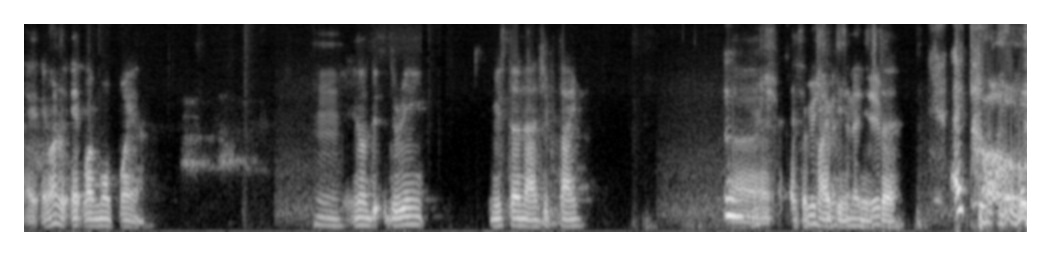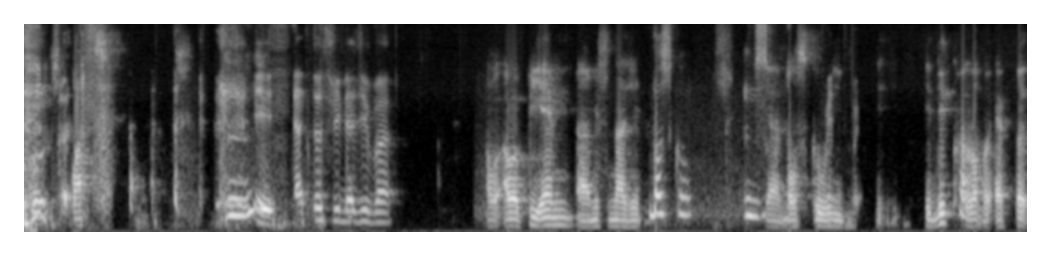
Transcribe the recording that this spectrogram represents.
I, I want to add one more point. ah. Hmm. You know, d- during Mr. Najib time, Mm. uh, Which- as a which prime minister, I thought Oh, what? mm, eh, Dato Sri Najiba. Our, our PM, uh, Mr. Najib, Bossku. Mm. yeah, Bossku, he, he, he did quite a lot of effort.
